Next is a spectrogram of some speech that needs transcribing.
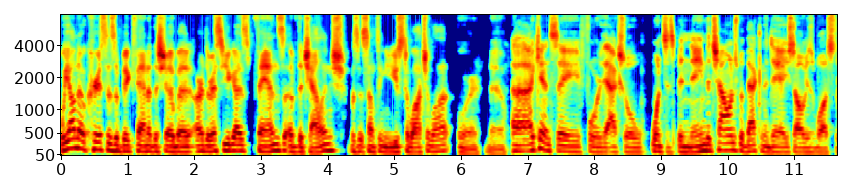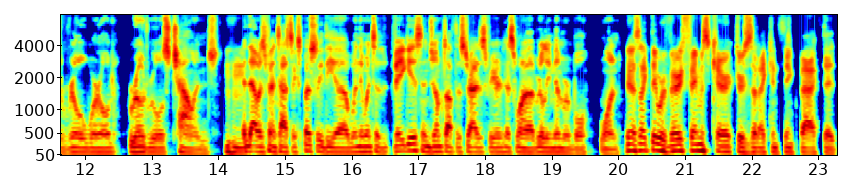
We all know Chris is a big fan of the show, but are the rest of you guys fans of the challenge? Was it something you used to watch a lot or no? Uh, I can't say for the actual once it's been named the challenge, but back in the day, I used to always watch the Real World Road Rules Challenge, Mhm. and that was fantastic. Especially the uh, when they went to Vegas and jumped off the stratosphere. That's one of a really memorable one. Yeah, it's like they were very famous characters that I can think back that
